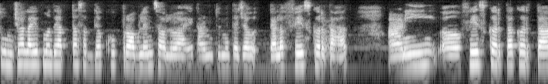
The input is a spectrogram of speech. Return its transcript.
तुमच्या लाईफमध्ये आत्ता सध्या खूप प्रॉब्लेम चालू आहेत आणि तुम्ही त्याच्या त्याला फेस करत आहात. आणि फेस करता करता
